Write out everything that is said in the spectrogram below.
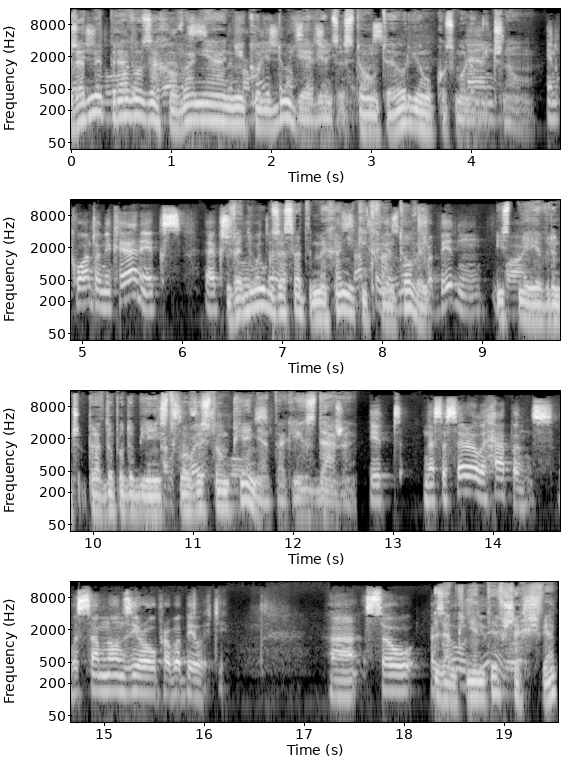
Żadne prawo zachowania nie koliduje więc z tą teorią kosmologiczną. Według zasad mechaniki kwantowej istnieje wręcz prawdopodobieństwo wystąpienia takich zdarzeń. Zamknięty wszechświat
